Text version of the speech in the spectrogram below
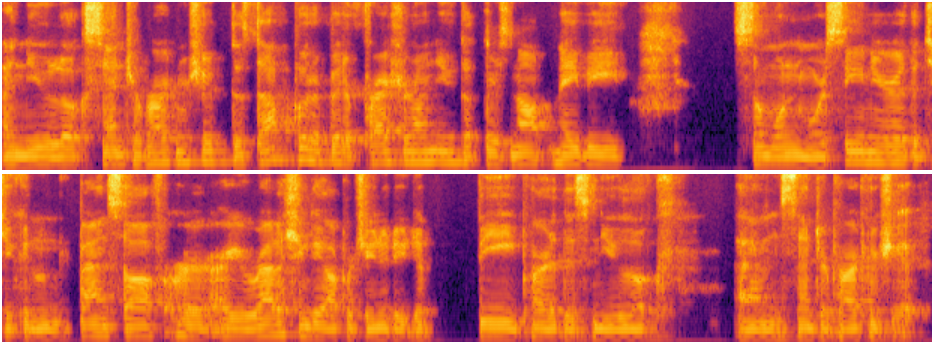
a new look centre partnership. Does that put a bit of pressure on you that there's not maybe someone more senior that you can bounce off, or are you relishing the opportunity to be part of this new look um, centre partnership?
